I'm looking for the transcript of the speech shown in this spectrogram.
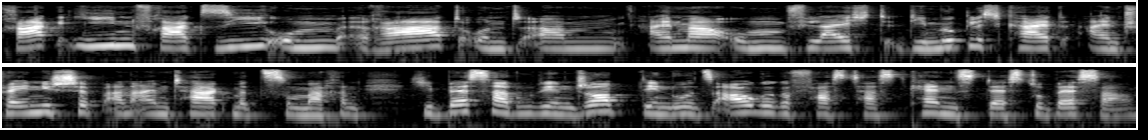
frag ihn, frag sie um Rat und ähm, einmal um vielleicht die Möglichkeit, ein Traineeship an einem Tag mitzumachen. Je besser du den Job, den du ins Auge gefasst hast, kennst, desto besser.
